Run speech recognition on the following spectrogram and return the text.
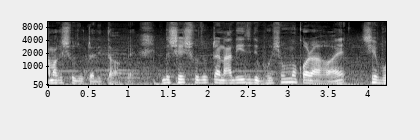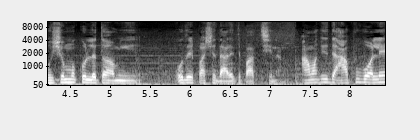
আমাকে সুযোগটা দিতে হবে। কিন্তু সেই সুযোগটা না দিয়ে যদি বৈষম্য করা হয় সে বৈষম্য করলে তো আমি ওদের পাশে দাঁড়াতে পারছি না। আমাকে যদি আপু বলে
